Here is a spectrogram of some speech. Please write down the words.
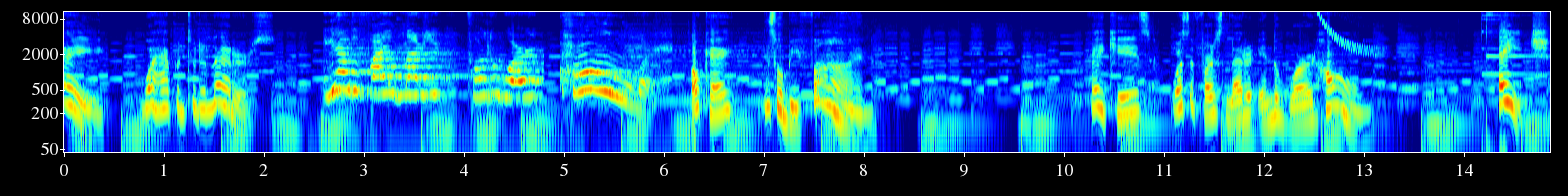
Hey, what happened to the letters? You have to find a letter for the word home. Okay, this will be fun. Hey kids, what's the first letter in the word home? H.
